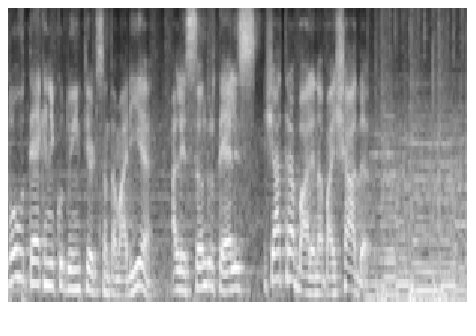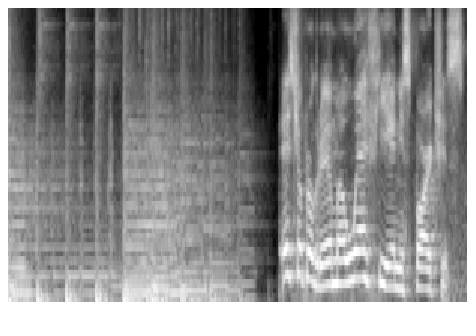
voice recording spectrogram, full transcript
Novo técnico do Inter de Santa Maria, Alessandro Teles, já trabalha na Baixada. Este é o programa UFN Esportes,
